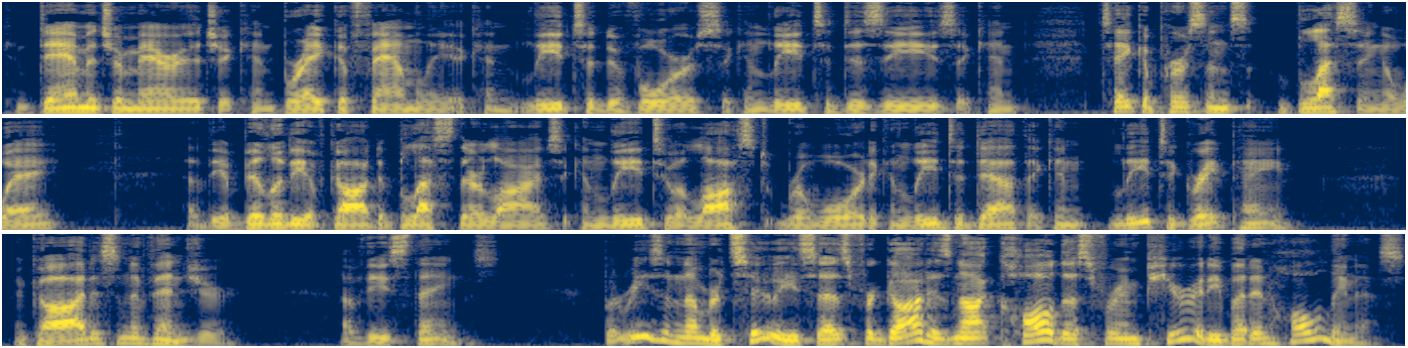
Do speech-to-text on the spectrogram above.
It can damage a marriage, it can break a family, it can lead to divorce, it can lead to disease, it can take a person's blessing away, uh, the ability of God to bless their lives. It can lead to a lost reward, it can lead to death, it can lead to great pain. God is an avenger of these things. But reason number two, he says, for God has not called us for impurity, but in holiness.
